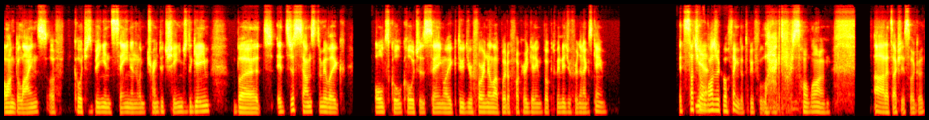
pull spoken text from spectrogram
along the lines of coaches being insane and like trying to change the game. But it just sounds to me like old school coaches saying like, dude, you're 4 0 up, where the fuck are you getting booked? We need you for the next game. It's such Yeah. a logical thing that we've lacked for so long. Ah, that's actually so good.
